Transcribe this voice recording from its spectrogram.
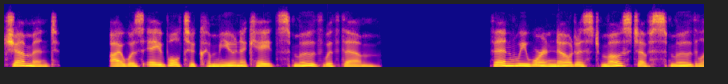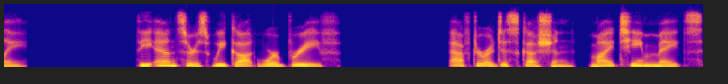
Gement, I was able to communicate smooth with them. Then we were noticed most of smoothly. The answers we got were brief. After a discussion, my teammates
